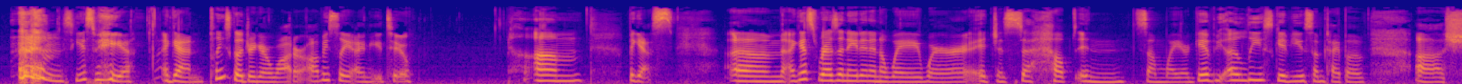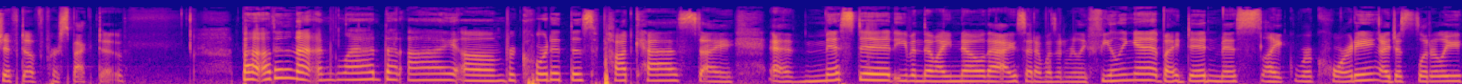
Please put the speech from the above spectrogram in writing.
excuse me. Again, please go drink your water. Obviously, I need to. Um, but yes um, I guess resonated in a way where it just uh, helped in some way or give at least give you some type of uh, shift of perspective. But other than that, I'm glad that I um, recorded this podcast. I, I missed it, even though I know that I said I wasn't really feeling it, but I did miss like recording. I just literally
